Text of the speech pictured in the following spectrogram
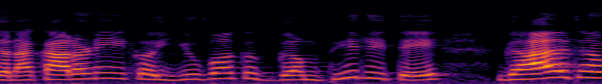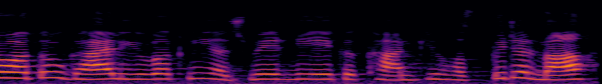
જેના કારણે એક યુવક ગંભીર રીતે ઘાયલ થયો હતો. ઘાયલ યુવકની અજમેરની એક ખાનગી હોસ્પિટલમાં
